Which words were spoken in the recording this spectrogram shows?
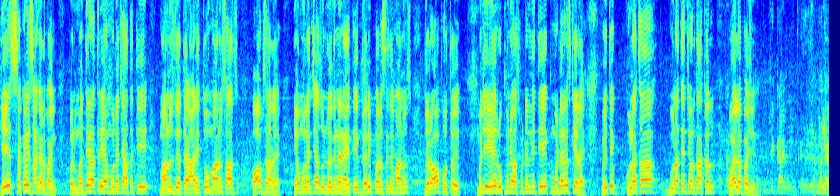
हे सकाळी सांगायला पाहिजे पण मध्यरात्री ह्या मुलाच्या हातात ते माणूस देत आहे. आणि तो माणूस आज ऑफ झाला आहे या मुलांचे अजून लग्न नाहीत. एक गरीब परिस्थितीचा माणूस जर ऑफ होतो आहे म्हणजे हे रुक्मिणी हॉस्पिटलने ते एक मर्डरच केला आहे म्हणजे ते खुनाचा गुन्हा त्यांच्यावर दाखल व्हायला पाहिजे. तुमची काय भूमिका आहे? आता काय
